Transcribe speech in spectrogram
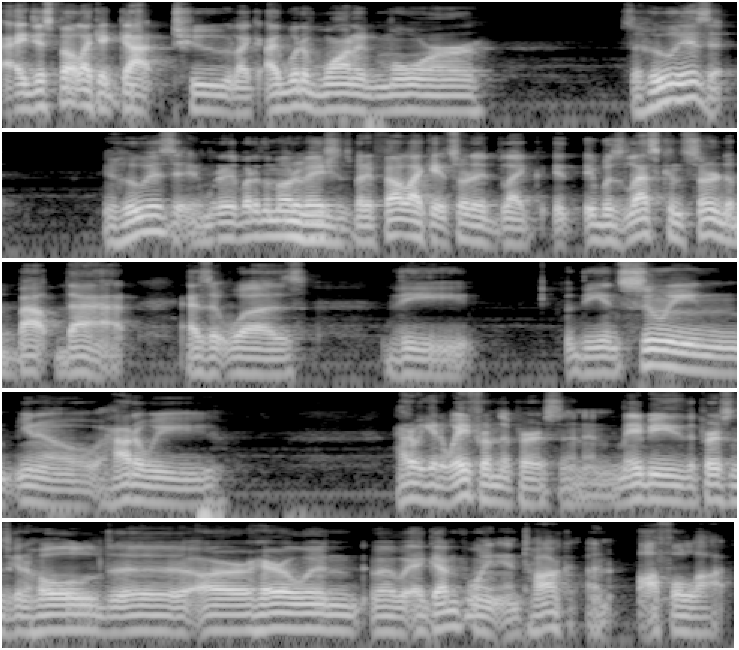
I just felt like it got too like I would have wanted more so who is it? You know, who is it? And what are, what are the motivations? But it felt like it sort of like it, it was less concerned about that as it was the the ensuing you know how do we how do we get away from the person and maybe the person's going to hold uh, our heroine uh, at gunpoint and talk an awful lot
